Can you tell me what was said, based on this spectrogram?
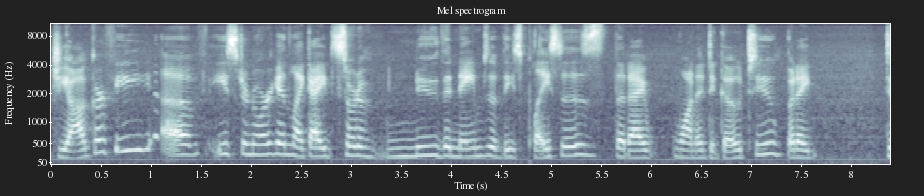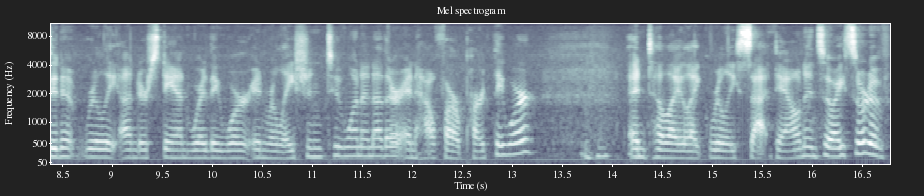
geography of eastern oregon like i sort of knew the names of these places that i wanted to go to but i didn't really understand where they were in relation to one another and how far apart they were until I like really sat down. And so I sort of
